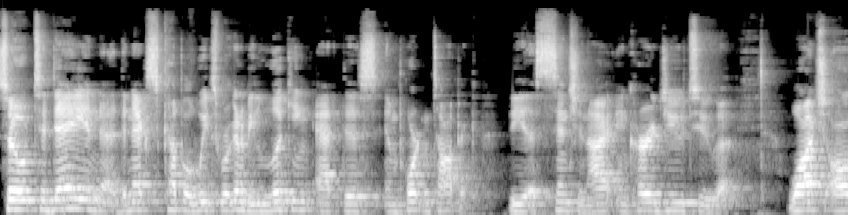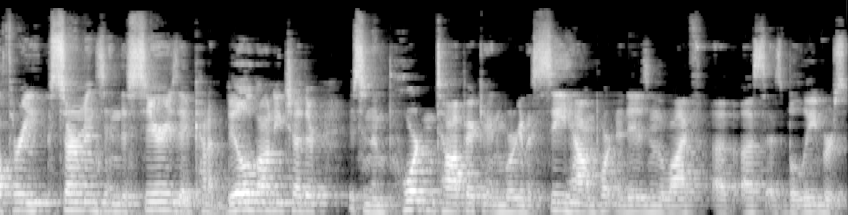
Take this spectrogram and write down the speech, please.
So, today and the next couple of weeks, we're going to be looking at this important topic, the ascension. I encourage you to uh, watch all three sermons in this series. They kind of build on each other. It's an important topic, and we're going to see how important it is in the life of us as believers.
